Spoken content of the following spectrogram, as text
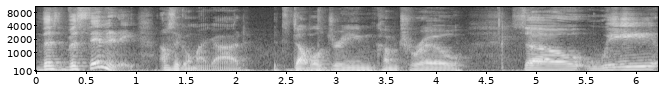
this vicinity. I was like, oh my god, it's double dream come true. So we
